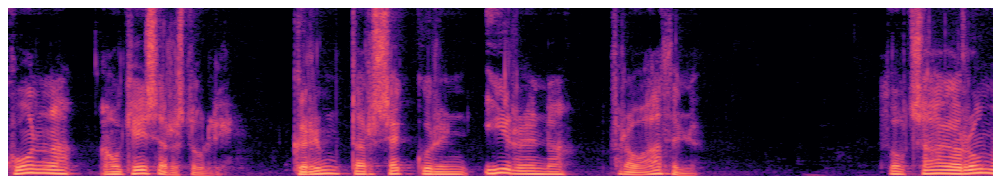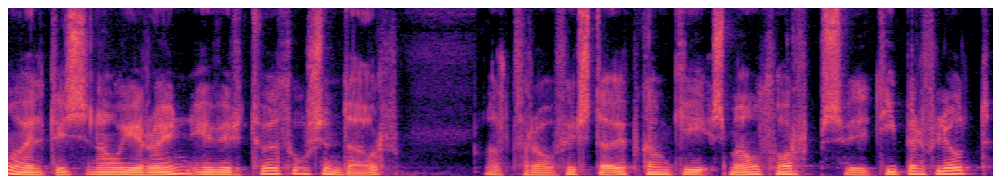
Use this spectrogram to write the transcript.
Kona á keisarastóli, grimdar seggurinn íræna frá aðinu. Þótt saga Rómaveldis ná í raun yfir 2000 ár, allt frá fyrsta uppgangi smáþorps við Tíberfljót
